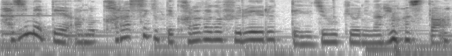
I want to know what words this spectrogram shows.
初めてあの辛すぎて体が震えるっていう状況になりました。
